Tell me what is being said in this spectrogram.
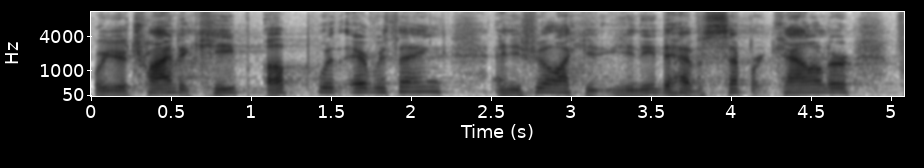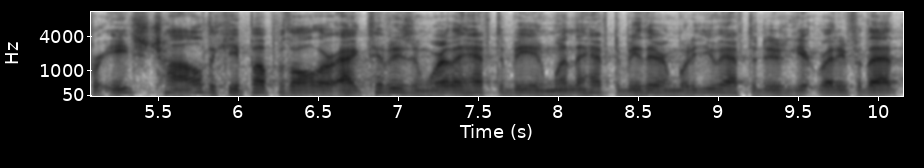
where you're trying to keep up with everything and you feel like you, you need to have a separate calendar for each child to keep up with all their activities and where they have to be and when they have to be there and what do you have to do to get ready for that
